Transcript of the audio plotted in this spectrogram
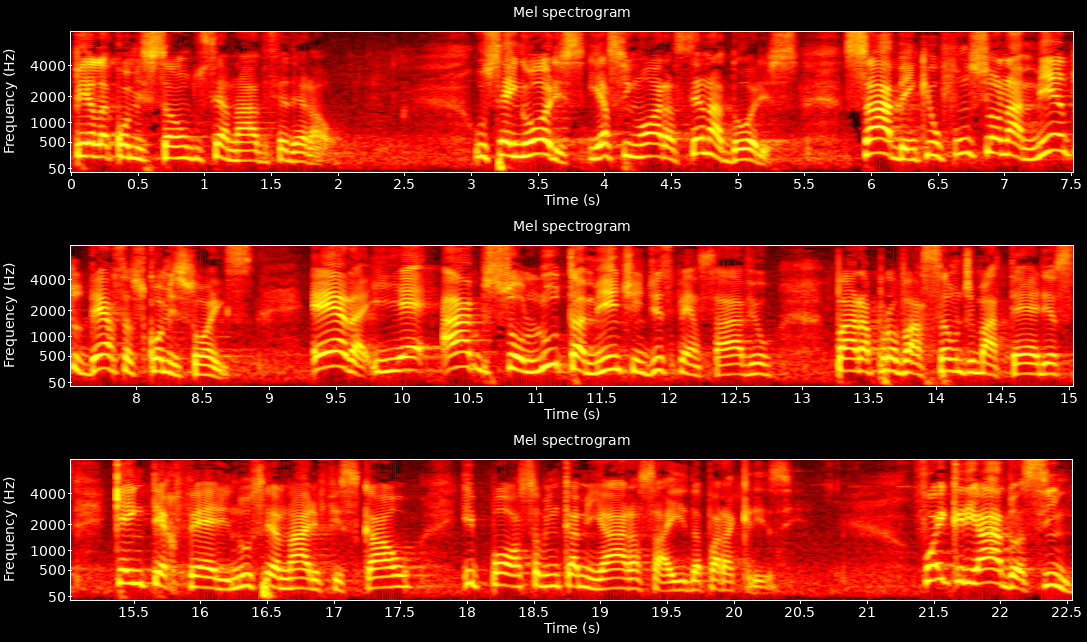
pela comissão do Senado Federal. Os senhores e as senhoras senadores sabem que o funcionamento dessas comissões era e é absolutamente indispensável para aprovação de matérias que interferem no cenário fiscal e possam encaminhar a saída para a crise. Foi criado, assim,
